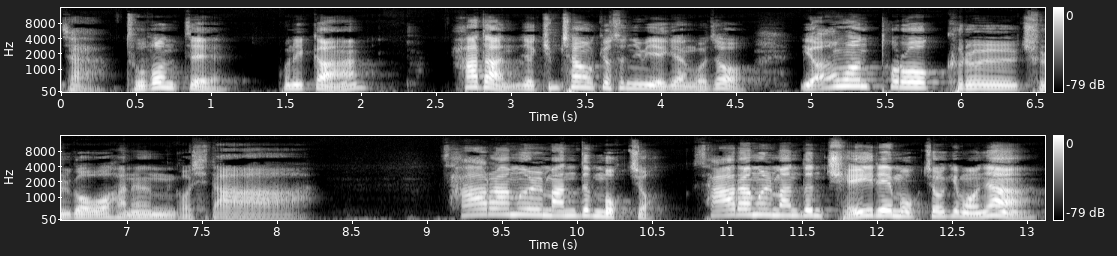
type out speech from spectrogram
자, 두 번째 보니까 하단 김창욱 교수님이 얘기한 거죠. 영원토록 그를 즐거워하는 것이다. 사람을 만든 목적, 사람을 만든 제일의 목적이 뭐냐?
